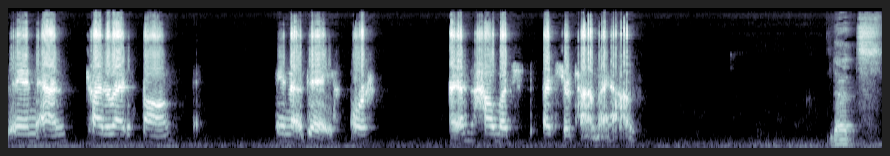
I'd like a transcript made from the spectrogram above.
in and try to write a song in a day, or how much extra time I have. That's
